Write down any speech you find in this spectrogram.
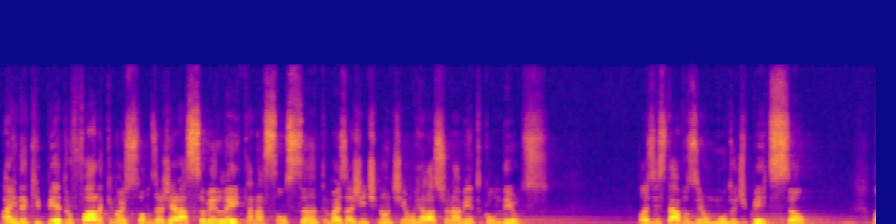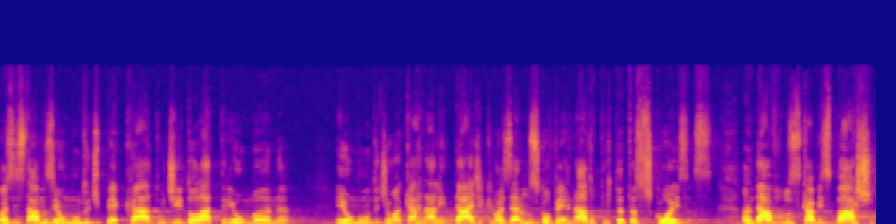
Ainda que Pedro fala que nós somos a geração eleita, a nação santa, mas a gente não tinha um relacionamento com Deus. Nós estávamos em um mundo de perdição. Nós estávamos em um mundo de pecado, de idolatria humana, em um mundo de uma carnalidade que nós éramos governados por tantas coisas. Andávamos cabisbaixo,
